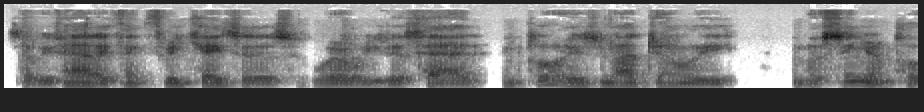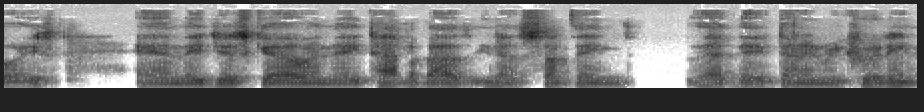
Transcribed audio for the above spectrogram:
So we've had, I think, three cases where we just had employees, not generally the most senior employees, and they just go and they talk about, you know, something that they've done in recruiting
